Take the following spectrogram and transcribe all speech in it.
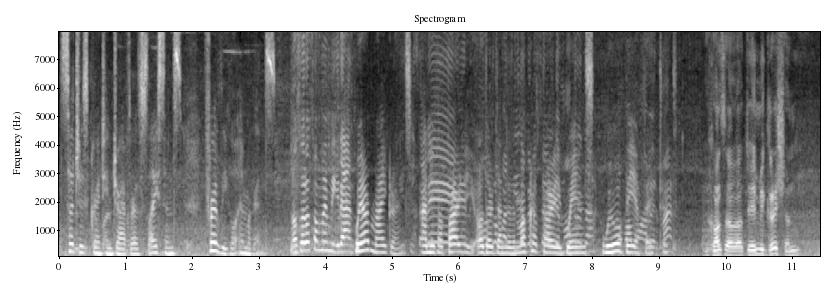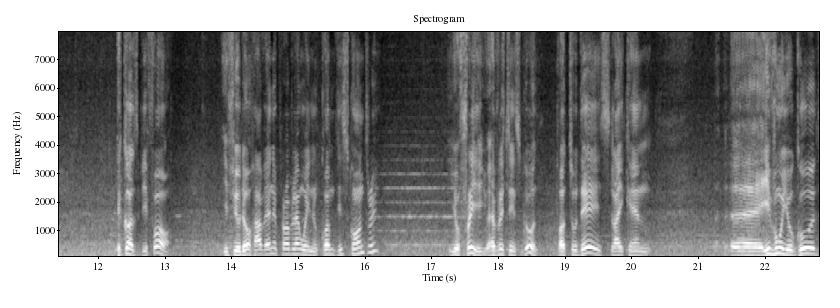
such as granting driver's license for illegal immigrants. We are migrants, and if a party other than the Democrat Party wins, we will be affected. Because of the immigration, because before, if you don't have any problem when you come this country, you're free, everything's good. But today it's like an, uh, even you're good,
